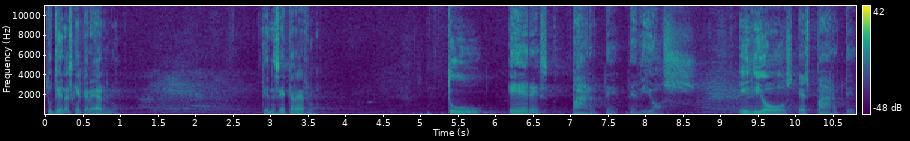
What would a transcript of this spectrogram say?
Tú tienes que creerlo. Tienes que creerlo. Tú eres parte de Dios. Y Dios es parte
